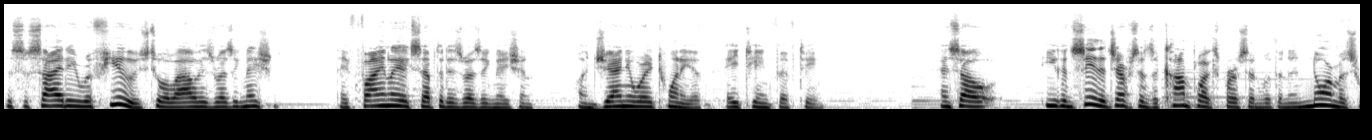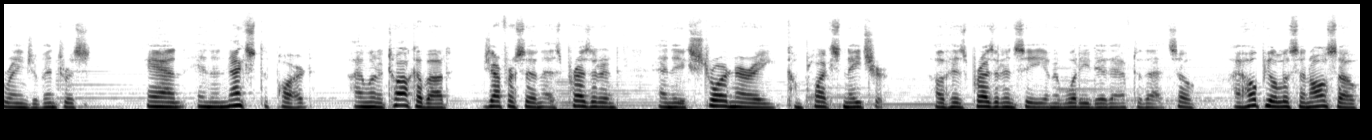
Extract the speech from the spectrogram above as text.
the Society refused to allow his resignation. They finally accepted his resignation on January 20th, 1815. And so you can see that Jefferson's a complex person with an enormous range of interests. And in the next part, I'm going to talk about Jefferson as president and the extraordinary complex nature of his presidency and of what he did after that. So I hope you'll listen also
